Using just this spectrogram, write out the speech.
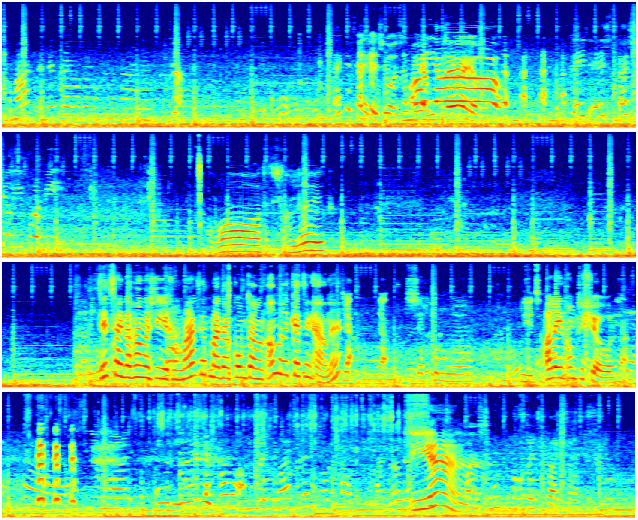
gemaakt en dit ga je dan zo in elkaar... eh, Ja. Kijk eens Kijk eens joh, het is helemaal Oh jouw kleur joh. Deze is specially for me. Oh, dat is toch leuk? Dit zijn de hangers die je gemaakt hebt, maar dan komt dan een andere ketting aan, hè? Ja, ja, het is echt om uh, niet zo. Alleen om te showen. Ja. Ja, Misschien moet er nog een beetje bij staan.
